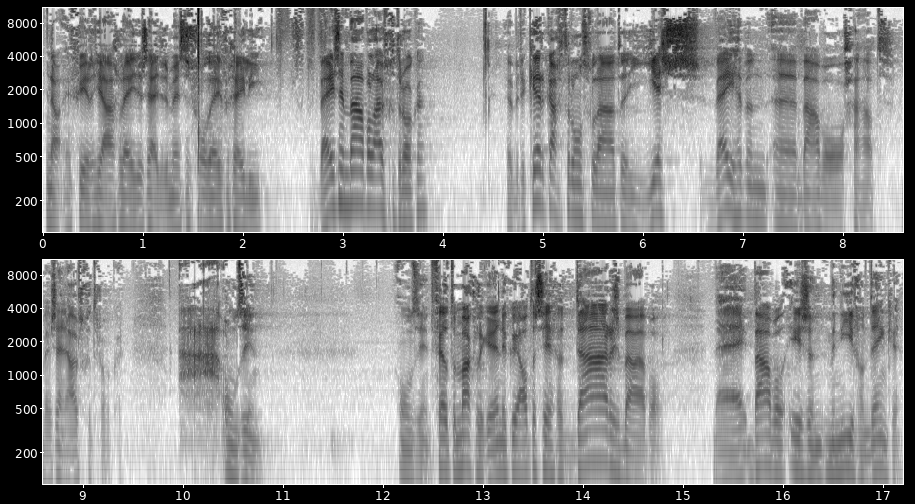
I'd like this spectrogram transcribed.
Nou, en 40 jaar geleden zeiden de mensen het volle evangelie... wij zijn Babel uitgetrokken. We hebben de kerk achter ons gelaten. Yes, wij hebben uh, Babel gehad. Wij zijn uitgetrokken. Ah, onzin. Onzin. Veel te makkelijk, hè? Dan kun je altijd zeggen, daar is Babel. Nee, Babel is een manier van denken.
